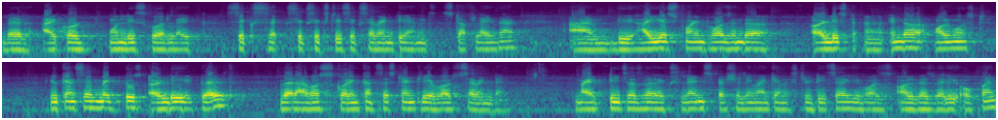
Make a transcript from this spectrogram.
where I could only score like 6, 660, 670 and stuff like that. And the highest point was in the early, uh, in the almost, you can say mid to early 12th, where I was scoring consistently above 710. My teachers were excellent, especially my chemistry teacher. He was always very open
